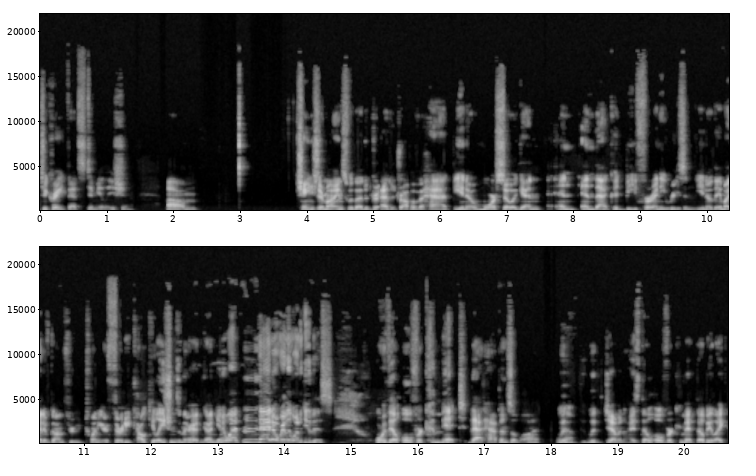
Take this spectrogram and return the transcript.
to create that stimulation. Um, change their minds without a, at a drop of a hat, you know, more so again, and and that could be for any reason. You know, they might have gone through twenty or thirty calculations in their head and gone, you know what, mm, I don't really want to do this, or they'll overcommit. That happens a lot. With, Yeah. with Gemini's, they'll overcommit. They'll be like,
